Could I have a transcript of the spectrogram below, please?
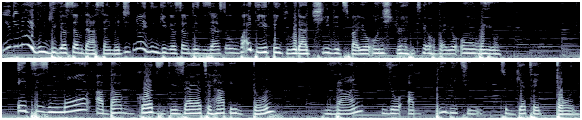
You did not even give yourself the assignment. You did not even give yourself this desire. So why do you think you would achieve it by your own strength or by your own will? It is more about God's desire to have it done than your ability to get it done.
